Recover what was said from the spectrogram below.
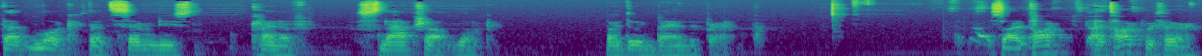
that look, that seventies kind of snapshot look by doing Bandit Brand. So I talked I talked with her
